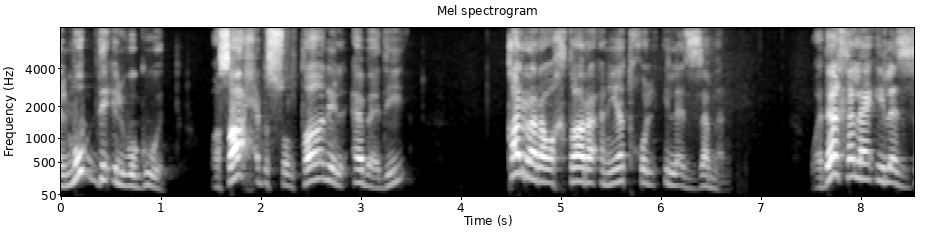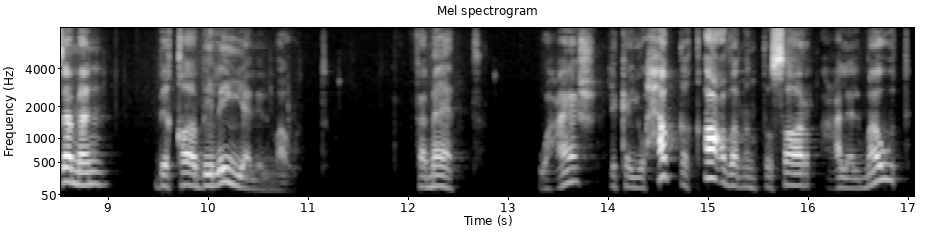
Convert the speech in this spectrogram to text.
المبدئ الوجود وصاحب السلطان الأبدي قرر واختار أن يدخل إلى الزمن ودخل إلى الزمن بقابلية للموت. فمات وعاش لكي يحقق أعظم انتصار على الموت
